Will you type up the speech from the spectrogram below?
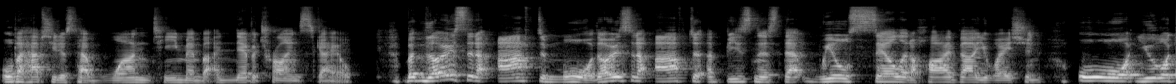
or perhaps you just have one team member and never try and scale. But those that are after more, those that are after a business that will sell at a high valuation, or you're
